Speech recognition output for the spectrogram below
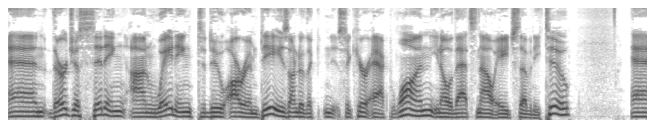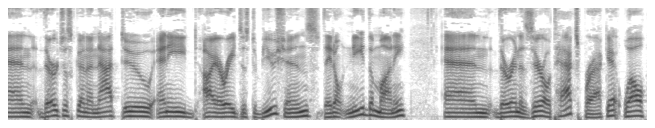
and they're just sitting on waiting to do RMDs under the Secure Act 1. You know, that's now age 72. And they're just going to not do any IRA distributions. They don't need the money and they're in a zero tax bracket. Well,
